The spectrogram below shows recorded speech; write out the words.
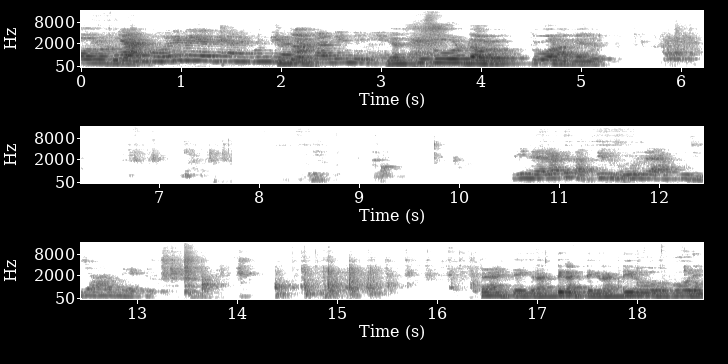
ಅವರು ಎತ್ತು ಸೂಡ್ ಅವರು. ಈ ಮೂರು ರಡ್ಡಿ ಕೋರಿ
